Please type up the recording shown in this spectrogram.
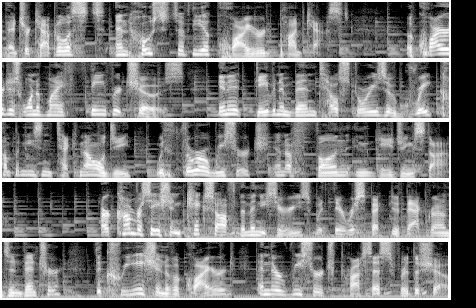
venture capitalists and hosts of the Acquired podcast. Acquired is one of my favorite shows. In it, David and Ben tell stories of great companies and technology with thorough research and a fun, engaging style. Our conversation kicks off the miniseries with their respective backgrounds in venture, the creation of Acquired, and their research process for the show.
